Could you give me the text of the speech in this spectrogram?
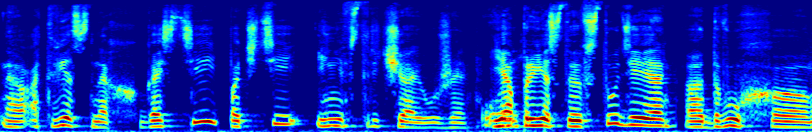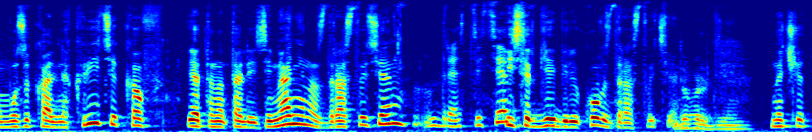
э, ответственных гостей почти и не встречаю уже. Ой. Я приветствую в студии э, двух э, музыкальных критиков. Это Наталья Земянина. Здравствуйте. Здравствуйте. И Сергей Бирюков. Здравствуйте. Добрый день. Значит,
